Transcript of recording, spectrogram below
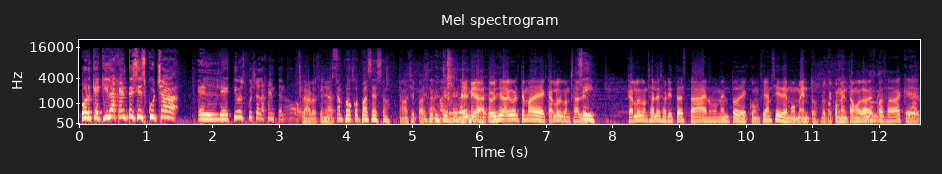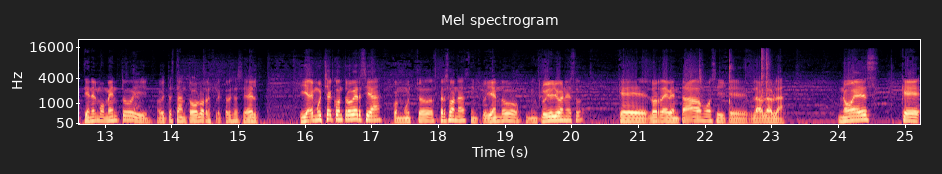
Porque aquí la gente sí escucha. El directivo escucha a la gente, ¿no? Claro, Y señor. No, tampoco pasa eso. No, sí pasa. pasa eso? Eh, mira, te voy a decir algo del tema de Carlos González. Sí. Carlos González ahorita está en un momento de confianza y de momento. Lo que comentamos la vez Momento, pasada, que claro. tiene el momento y ahorita están todos los reflectores hacia él. Y hay mucha controversia con muchas personas, incluyendo, me incluyo yo en eso, que lo reventábamos y que bla, bla, bla. No es que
